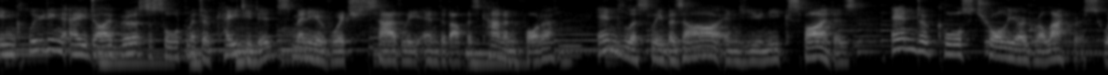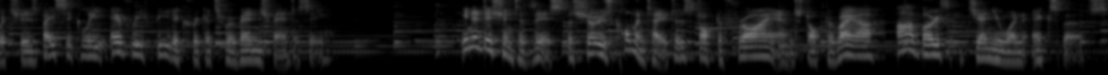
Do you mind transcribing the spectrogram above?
including a diverse assortment of katydids, many of which sadly ended up as cannon fodder, endlessly bizarre and unique spiders, and of course Troleograllacris, which is basically every feeder cricket's revenge fantasy. In addition to this, the show's commentators, Dr. Fry and Dr. Rayor, are both genuine experts,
